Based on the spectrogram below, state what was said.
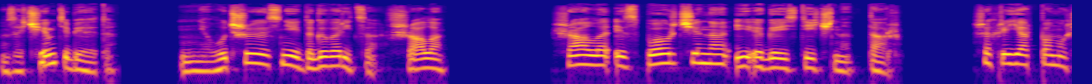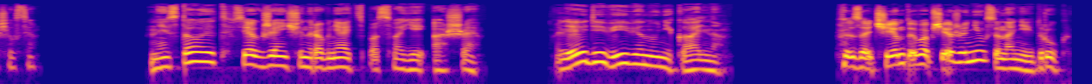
«Зачем тебе это? Не лучше с ней договориться, Шала?» «Шала испорчена и эгоистична, Тар. Шахрияр поморщился. «Не стоит всех женщин равнять по своей аше. Леди Вивен уникальна». «Зачем ты вообще женился на ней, друг?»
